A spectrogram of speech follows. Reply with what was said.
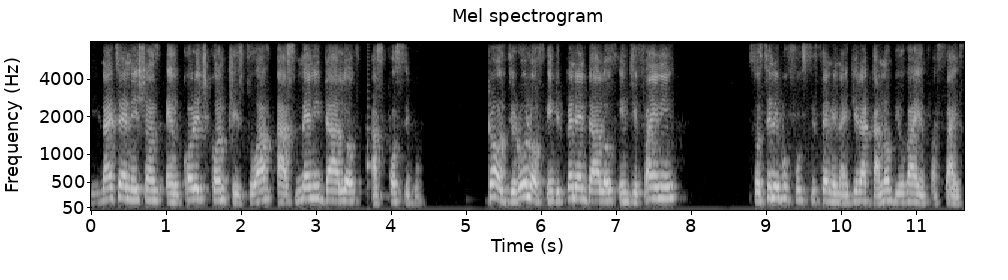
The United Nations encourage countries to have as many dialogues as possible. Thus, the role of independent dialogues in defining sustainable food system in Nigeria cannot be overemphasized.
